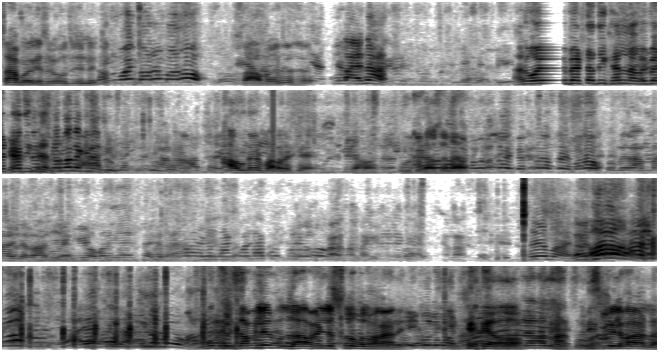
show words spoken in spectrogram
সাপ হয়ে গেছে ওদের জন্য সাপ হয়ে গেছে। লাই না। আরে ওই ব্যাটটা দিয়ে খেল না ওই ব্যাটটা দিয়ে খেল। আউটের বারে কে দেখো উইকেট আছে না? খালি জামিলের আমিলের স্লো বল মারা ডিসপ্লে মারলা।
